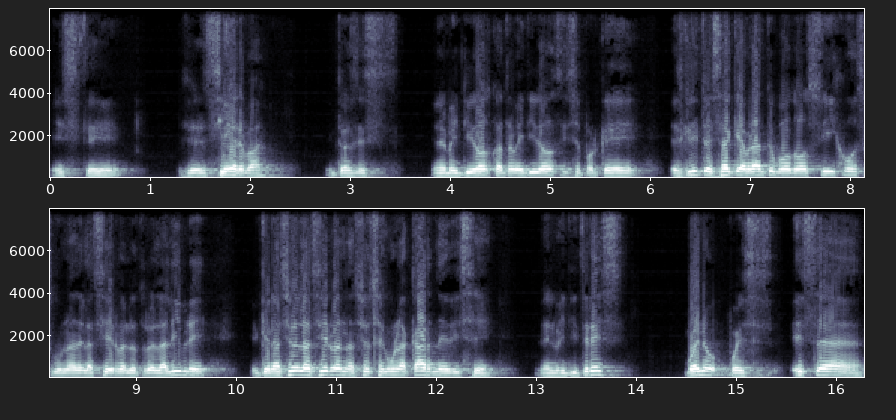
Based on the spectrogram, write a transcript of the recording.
este, es sierva. Entonces, en el 22, 4, 22 dice, porque escrito está que Abraham tuvo dos hijos, una de la sierva, el otro de la libre. El que nació de la sierva nació según la carne, dice en el 23. Bueno, pues esa,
